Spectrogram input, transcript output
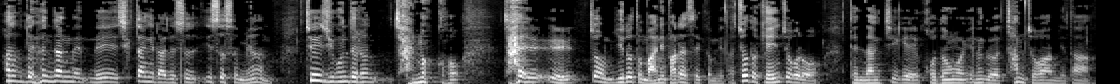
하다못해 현장 내, 내 식당이라도 있- 있었으면 저희 직원들은 잘 먹고 잘 좀 위로도 많이 받았을 겁니다. 저도 개인적으로 된장찌개, 고등어 이런 거 참 좋아합니다.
